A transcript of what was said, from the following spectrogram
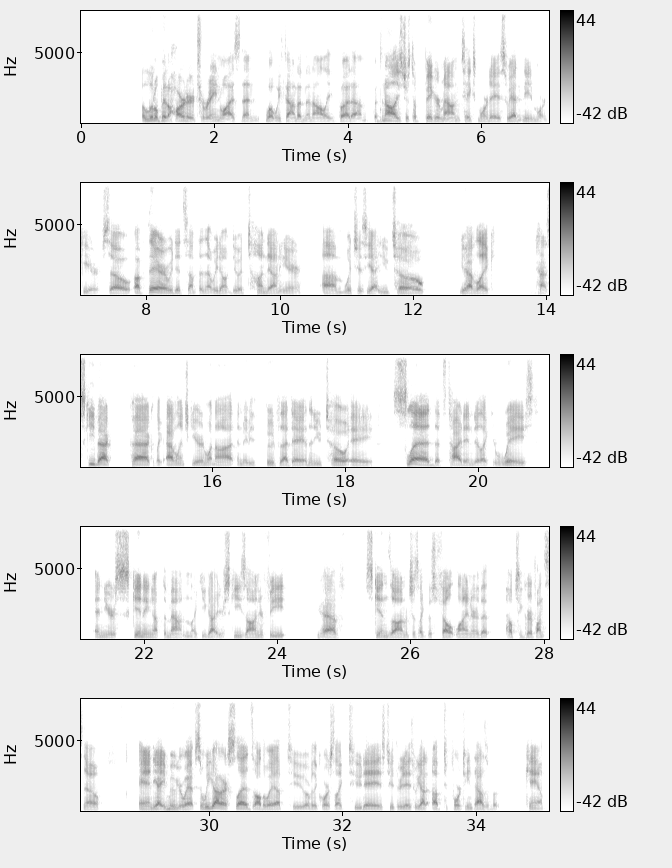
a little bit harder terrain wise than what we found on Denali, but um, but Denali is just a bigger mountain, takes more days. So we hadn't needed more gear. So up there, we did something that we don't do a ton down here, um, which is yeah, you tow, you have like kind of ski backpack with like avalanche gear and whatnot, and maybe food for that day, and then you tow a sled that's tied into like your waist and you're skinning up the mountain. Like you got your skis on your feet, you have skins on, which is like this felt liner that helps you grip on snow. And yeah, you move your way up. So we got our sleds all the way up to over the course of like two days, two, three days, we got up to 14,000 foot camp,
